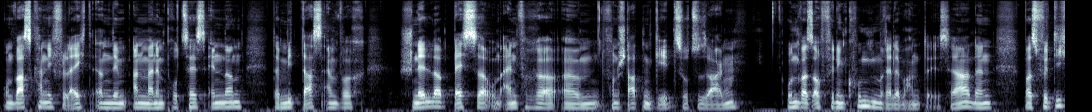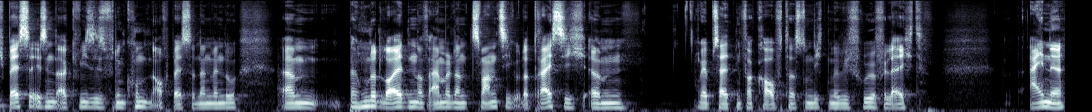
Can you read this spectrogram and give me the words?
und was kann ich vielleicht an, dem, an meinem Prozess ändern, damit das einfach schneller, besser und einfacher ähm, vonstatten geht, sozusagen und was auch für den Kunden relevanter ist. Ja? Denn was für dich besser ist in der Akquise, ist für den Kunden auch besser. Denn wenn du ähm, bei 100 Leuten auf einmal dann 20 oder 30 ähm, Webseiten verkauft hast und nicht mehr wie früher vielleicht eine,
